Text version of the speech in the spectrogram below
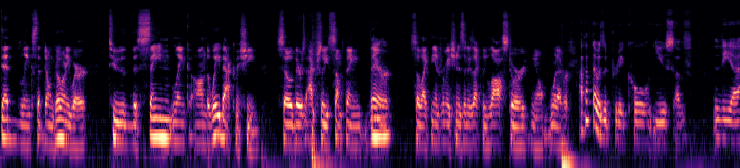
dead links that don't go anywhere to the same link on the Wayback Machine. So there's actually something there. So like the information isn't exactly lost or you know whatever. I thought that was a pretty cool use of the uh,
